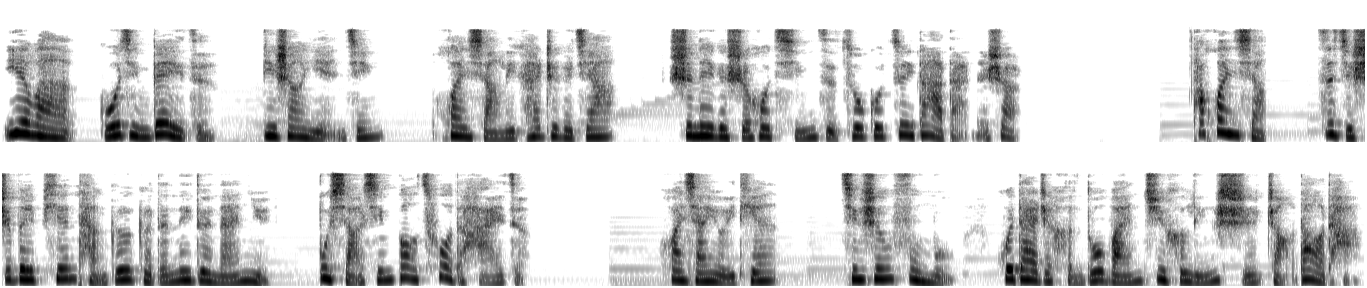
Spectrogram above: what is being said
夜晚裹紧被子，闭上眼睛。幻想离开这个家是那个时候晴子做过最大胆的事儿。他幻想自己是被偏袒哥哥的那对男女不小心抱错的孩子，幻想有一天亲生父母会带着很多玩具和零食找到他，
